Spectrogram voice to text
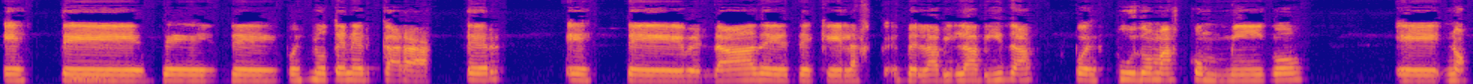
este, de, de pues no tener carácter, este, ¿verdad? De, de que la, de la, la, vida pues pudo más conmigo. Eh, no,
